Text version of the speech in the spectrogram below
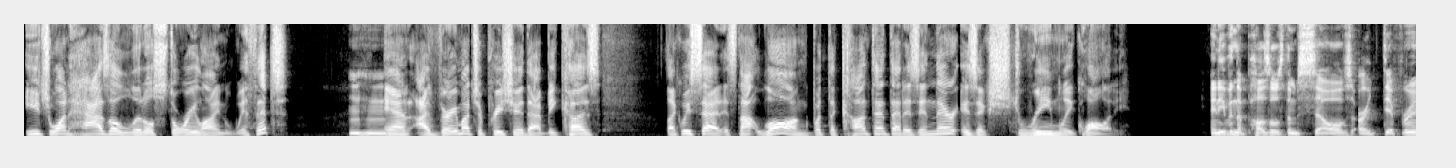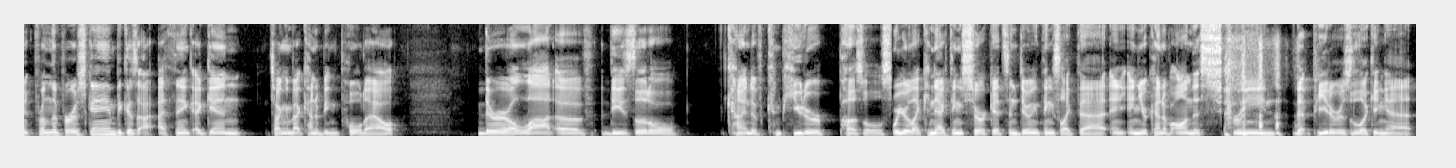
each one has a little storyline with it. Mm-hmm. And I very much appreciate that because, like we said, it's not long, but the content that is in there is extremely quality. And even the puzzles themselves are different from the first game because I, I think, again, talking about kind of being pulled out, there are a lot of these little kind of computer puzzles where you're like connecting circuits and doing things like that. And, and you're kind of on the screen that Peter is looking at.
